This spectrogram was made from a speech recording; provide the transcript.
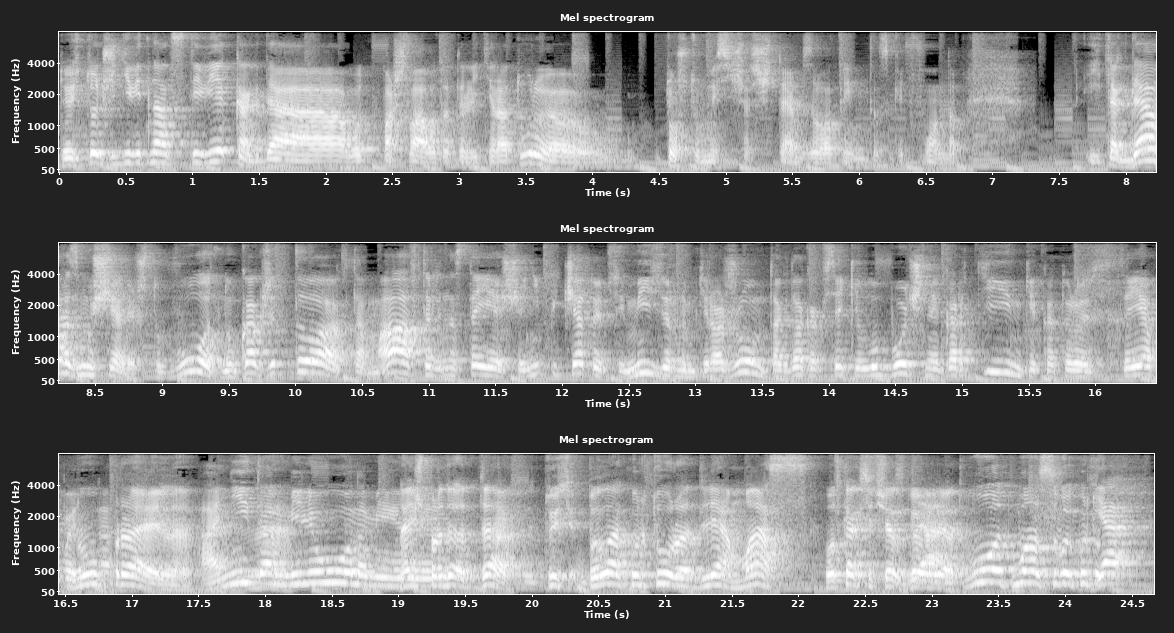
То есть тот же 19 век, когда вот пошла вот эта литература, то, что мы сейчас считаем золотым, так сказать, фондом, и тогда возмущались, что вот, ну как же так, там авторы настоящие, они печатаются мизерным тиражом, тогда как всякие лубочные картинки, которые стоят... Ну, на... правильно. Они да. там миллионами... Знаешь, прода... да, то есть была культура для масс, вот как сейчас говорят, да. вот массовая культура. Я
